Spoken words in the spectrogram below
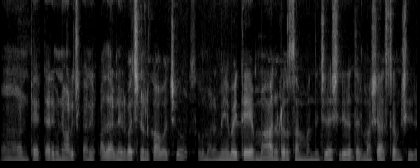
అంటే టెర్మినాలజీ కానీ పదాల నిర్వచనాలు కావచ్చు. సో మనం ఏమైతే మానవులకు సంబంధించిన శరీర ధర్మశాస్త్రం శరీర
